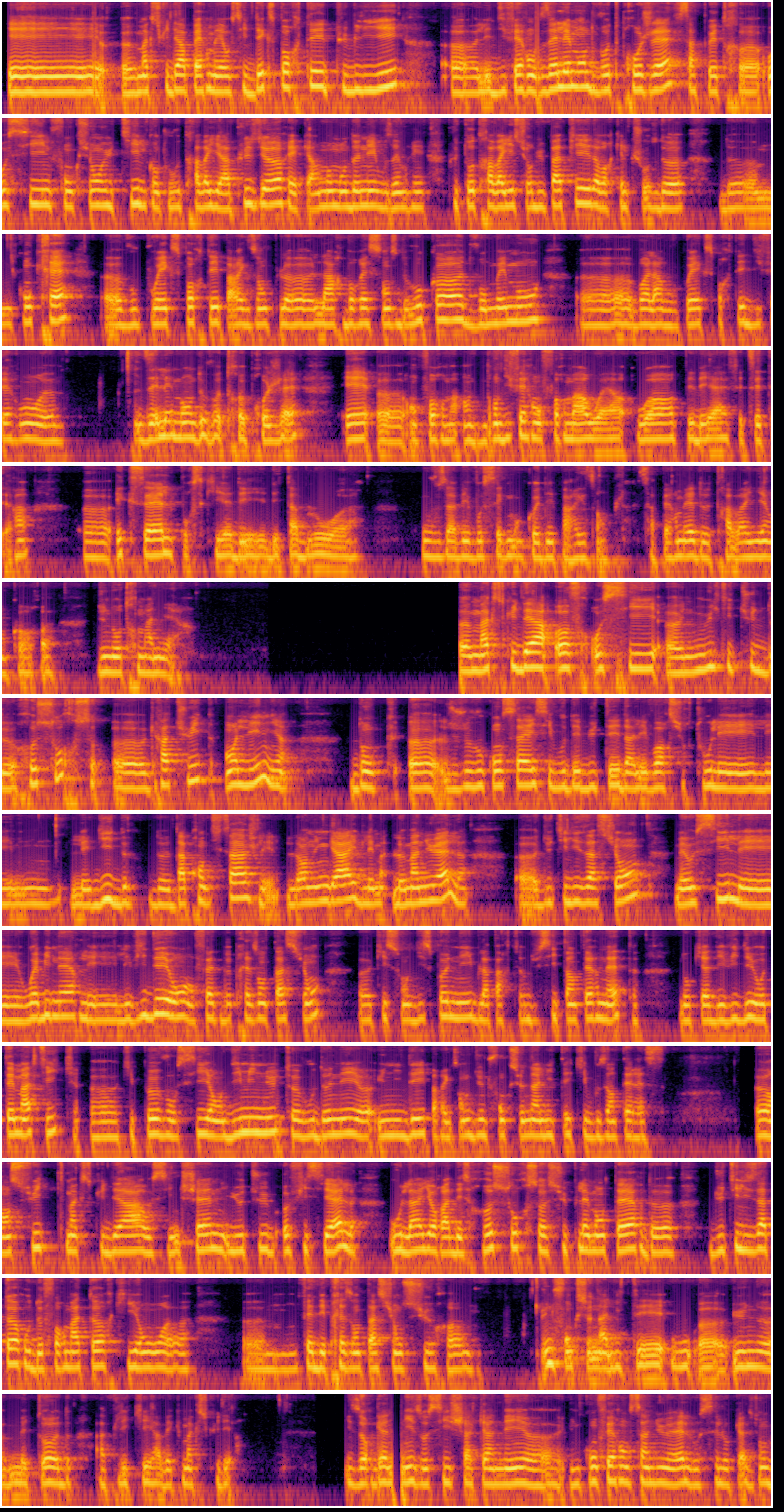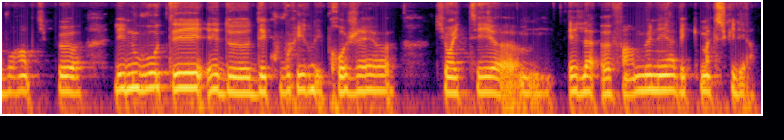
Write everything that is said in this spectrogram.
Et euh, MaxQDA permet aussi d'exporter de publier euh, les différents éléments de votre projet. Ça peut être euh, aussi une fonction utile quand vous travaillez à plusieurs et qu'à un moment donné, vous aimeriez plutôt travailler sur du papier, d'avoir quelque chose de, concret. vous pouvez exporter, par exemple, l'arborescence de vos codes, vos mémos. voilà, vous pouvez exporter différents éléments de votre projet et euh, en format, dans différents formats, Word, PDF, etc. Euh, Excel pour ce qui est des, tableaux euh, où vous avez vos segments codés, par exemple. Ça permet de travailler encore d'une autre manière. MaxQDA offre aussi une multitude de ressources gratuites en ligne donc, euh, je vous conseille, si vous débutez, d'aller voir surtout les, guides d'apprentissage, les learning guides, le manuel euh, d'utilisation, mais aussi les webinaires, les, vidéos en fait de présentation euh, qui sont disponibles à partir du site internet. Donc, il y a des vidéos thématiques qui peuvent aussi en 10 minutes vous donner une idée, par exemple, d'une fonctionnalité qui vous intéresse. Euh, ensuite, MaxQDA a aussi une chaîne YouTube officielle où là, il y aura des ressources supplémentaires d'utilisateurs ou de formateurs qui ont euh, euh, fait des présentations sur une fonctionnalité ou une méthode appliquée avec MaxQDA. Ils organisent aussi chaque année une conférence annuelle où c'est l'occasion de voir un petit peu les nouveautés et de découvrir des projets qui ont été euh, euh, enfin, menés avec MaxQDA.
